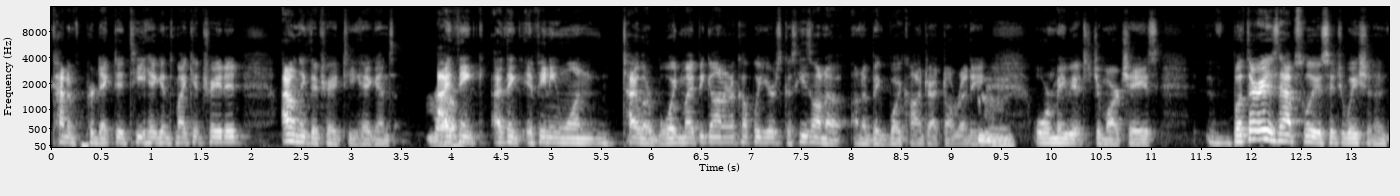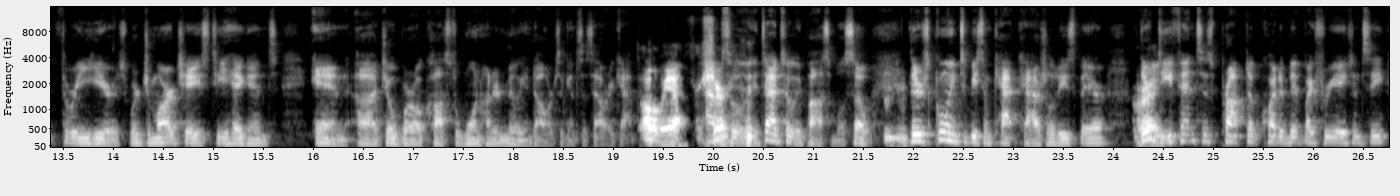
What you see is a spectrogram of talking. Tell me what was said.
kind of predicted Tee Higgins might get traded. I don't think they trade Tee Higgins. No. I think I think if anyone, Tyler Boyd might be gone in a couple years because he's on a on a big boy contract already, mm-hmm. or maybe it's Ja'Marr Chase. But there is absolutely a situation in three years where Ja'Marr Chase, Tee Higgins, and uh, Joe Burrow cost one hundred million dollars against the salary cap. Oh yeah, for sure. Absolutely, it's absolutely possible. So mm-hmm. there's going to be some cap casualties there. Their right. defense is propped up quite a bit by free agency.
